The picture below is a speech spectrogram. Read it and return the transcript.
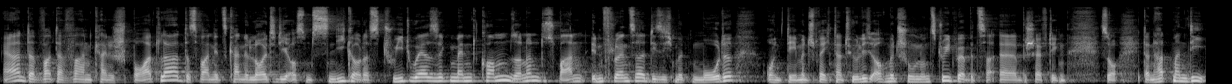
Ja, da, war, da waren keine Sportler, das waren jetzt keine Leute, die aus dem Sneaker- oder Streetwear-Segment kommen, sondern das waren Influencer, die sich mit Mode und dementsprechend natürlich auch mit Schuhen und Streetwear äh, beschäftigen. So, dann hat man die.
